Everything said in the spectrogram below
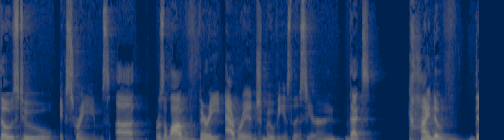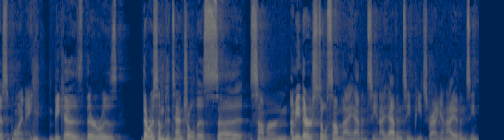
those two extremes. Uh, there was a lot of very average movies this year, and that's kind of disappointing because there was there was some potential this uh, summer. And, I mean, there's still some that I haven't seen. I haven't seen Pete's Dragon. I haven't seen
